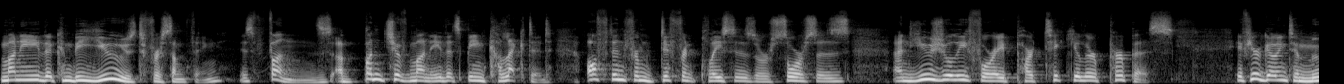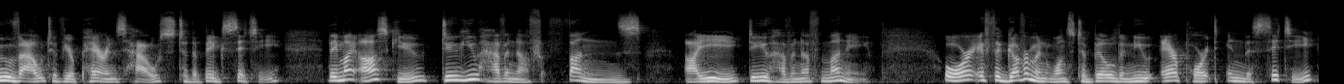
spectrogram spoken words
Money that can be used for something is funds, a bunch of money that's being collected, often from different places or sources, and usually for a particular purpose. If you're going to move out of your parents' house to the big city, they might ask you, Do you have enough funds? i.e., do you have enough money? Or if the government wants to build a new airport in the city,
